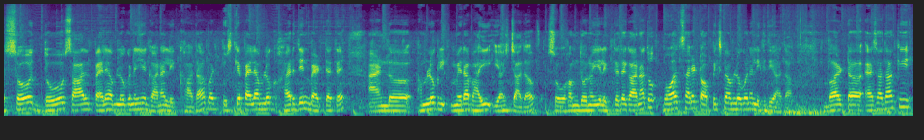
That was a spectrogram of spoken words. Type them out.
सो uh, so, दो साल पहले हम लोगों ने ये गाना लिखा था बट उसके पहले हम लोग हर दिन बैठते थे एंड uh, हम लोग मेरा भाई यश यादव सो so, हम दोनों ये लिखते थे गाना तो बहुत सारे टॉपिक्स पे हम लोगों ने लिख दिया था। बट uh, ऐसा था कि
